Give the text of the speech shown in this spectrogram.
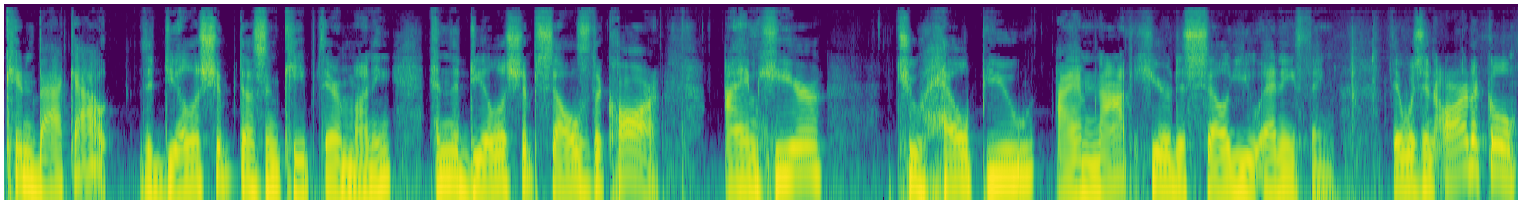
can back out. The dealership doesn't keep their money and the dealership sells the car. I am here to help you. I am not here to sell you anything. There was an article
